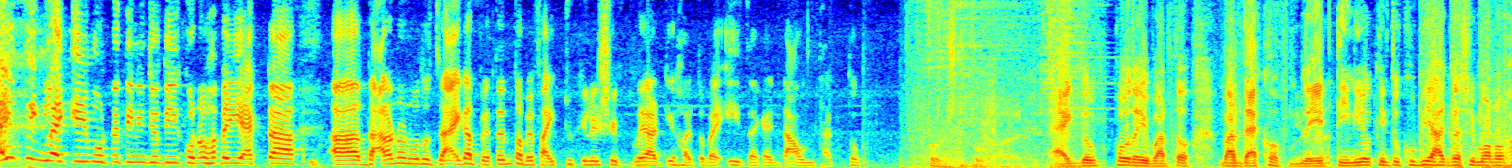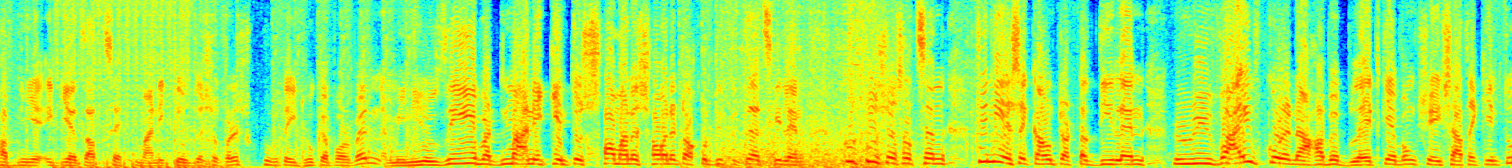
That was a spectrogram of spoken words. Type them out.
আই থিংক লাইক এই মুহূর্তে তিনি যদি কোনোভাবেই একটা দাঁড়ানোর মতো জায়গা পেতেন তবে ফাইট টু কিলের সেই প্লেয়ারটি হয়তো বা এই জায়গায় ডাউন থাকতো। একদম, হতেই পারতো। বাট দেখো ব্লেড তিনিও কিন্তু খুবই আগ্রাসী মনোভাব নিয়ে এগিয়ে যাচ্ছে। মানিককে উদ্দেশ্য করে শুরুতেই ঢুকে পড়বেন মিনিউজি, বাট মানিক কিন্তু সমানে সমানে টক্কর দিতে চেয়েছিলেন। কুটুস এসেছেন, তিনি এসে কাউন্টারটা দিলেন রিভাইভ করে নেওয়া হবে ব্লেডকে এবং সেই সাথে কিন্তু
